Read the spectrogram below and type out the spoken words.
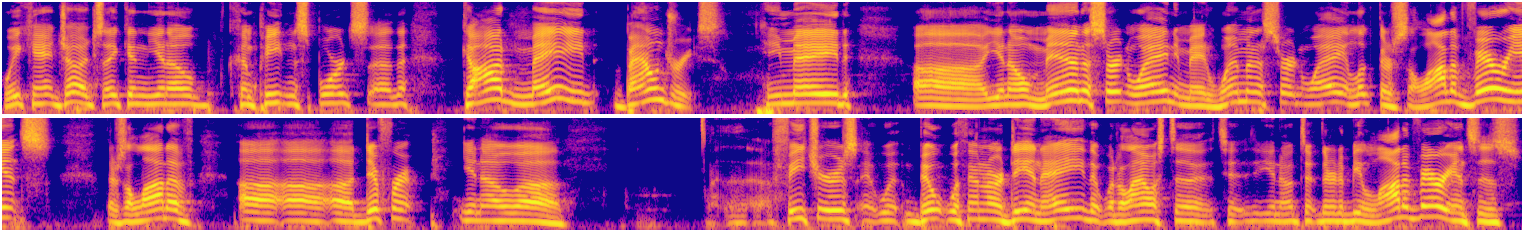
we can't judge. They can, you know, compete in sports. Uh, God made boundaries. He made uh, you know, men a certain way and he made women a certain way. And look, there's a lot of variance. There's a lot of uh, uh, uh different, you know, uh, features built within our DNA that would allow us to, to you know, to, there to be a lot of variances.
